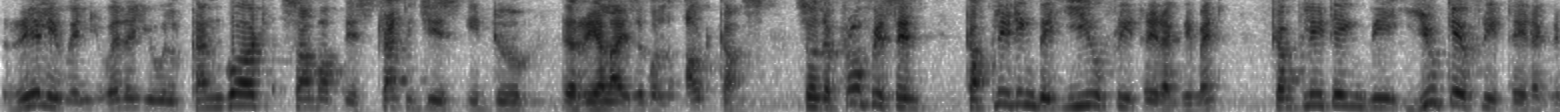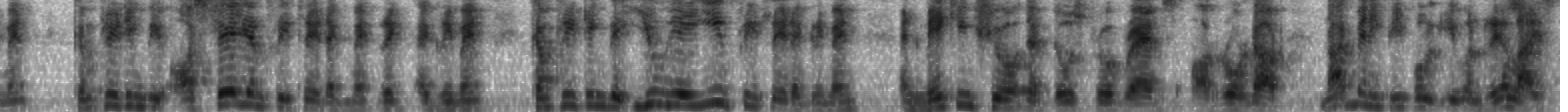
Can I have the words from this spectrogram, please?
really, when whether you will convert some of these strategies into the realizable outcomes. So the proof is in completing the EU free trade agreement, completing the UK Free Trade Agreement, completing the Australian Free Trade Agreement, completing the UAE Free Trade Agreement, and making sure that those programs are rolled out. Not many people even realize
